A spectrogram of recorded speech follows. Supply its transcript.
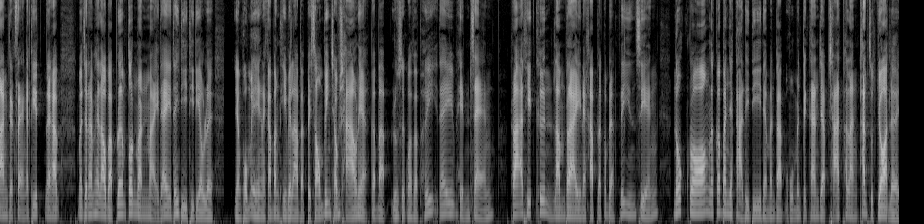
ลังจากแสงอาทิตย์นะครับ มันจะทำให้เราแบบเริ่มต้นวันใหม่ได้ได้ดีทีเดียวเลย อย่างผมเองนะครับบางทีเวลาแบบไปซ้อมวิ่งเช้าๆเนี่ยก็แบบรู้สึกว่าแบบเฮ้ยได้เห็นแสงพระอาทิตย์ขึ้นลำไรนะครับ แล้วก็แบบได้ยินเสียงนกร้องแล้วก็บรรยากาศดีๆเนี่ยมันแบบโหมันเป็นการจับชาร์จพลังขั้นสุดยอดเลย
